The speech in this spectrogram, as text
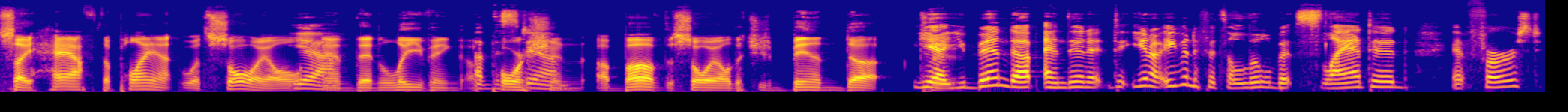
say, half the plant with soil, Yeah. and then leaving a portion above the soil that you bend up. Yeah, you bend up, and then it. You know, even if it's a little bit slanted at first,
